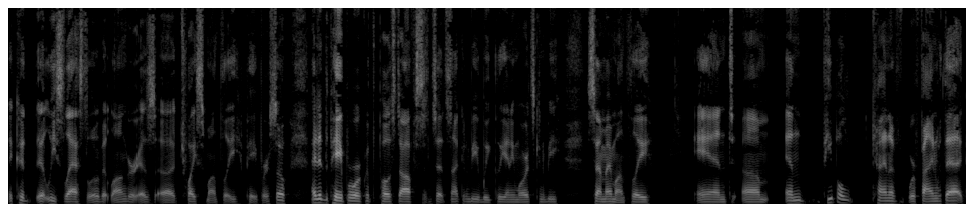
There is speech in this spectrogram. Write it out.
it could at least last a little bit longer as a twice monthly paper. So I did the paperwork with the post office and said it's not going to be weekly anymore. It's going to be semi monthly, and um, and people kind of were fine with that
